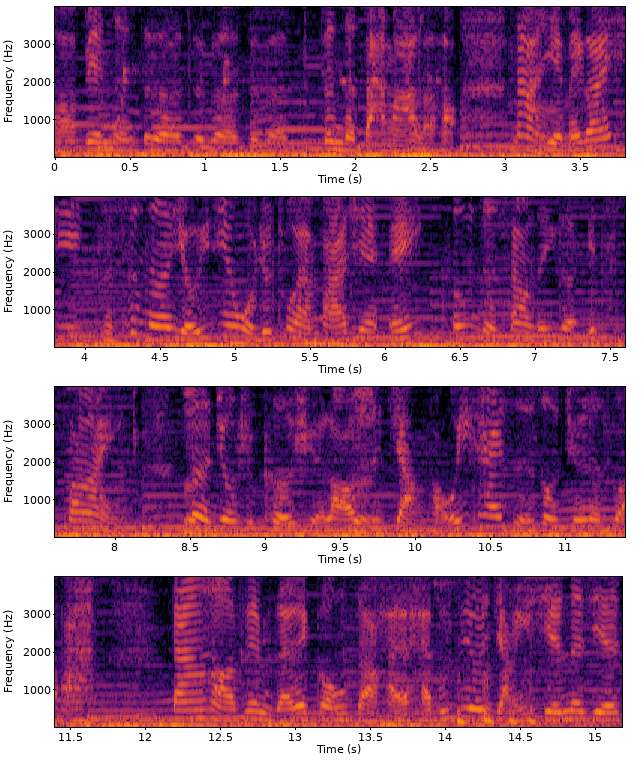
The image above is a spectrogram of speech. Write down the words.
啊，变成这个这个这个真的大妈了哈。那也没关系。可是呢，有一天我就突然发现，哎，柯文哲上了一个 It's Sign，对这就是科学。老实讲哈，我一开始的时候觉得说啊，当然好，这你在那公司啊，还还不是又讲一些那些。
